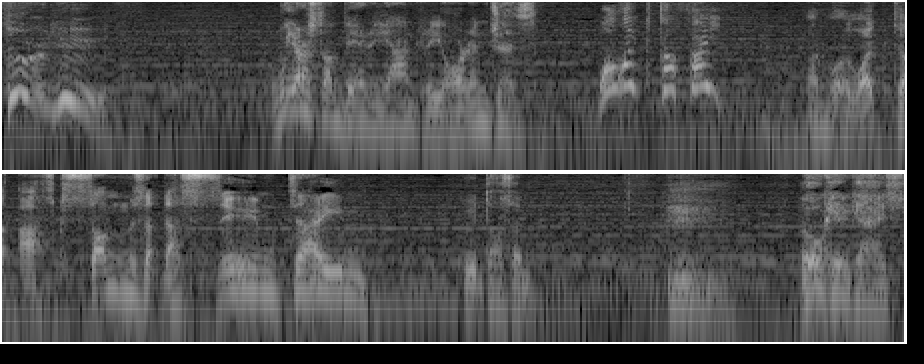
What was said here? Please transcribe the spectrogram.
Who are you? We are some very angry oranges. We like to fight. And we like to ask sums at the same time. Who doesn't. Hmm. Okay, guys,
